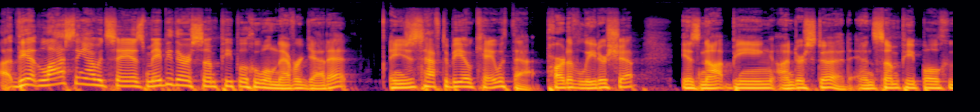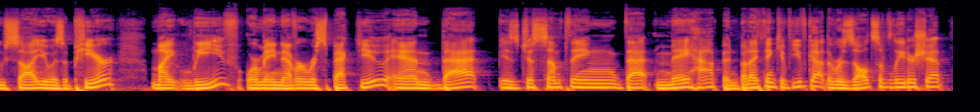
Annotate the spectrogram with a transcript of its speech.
Uh, the last thing I would say is maybe there are some people who will never get it, and you just have to be okay with that. Part of leadership is not being understood. And some people who saw you as a peer might leave or may never respect you. And that is just something that may happen. But I think if you've got the results of leadership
